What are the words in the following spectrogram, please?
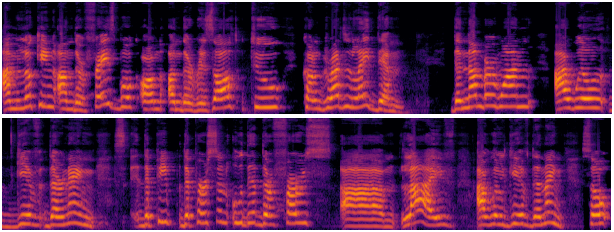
I'm looking on their Facebook on on the result to congratulate them. The number one, I will give their name. The peop, the person who did their first um, live, I will give the name. So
